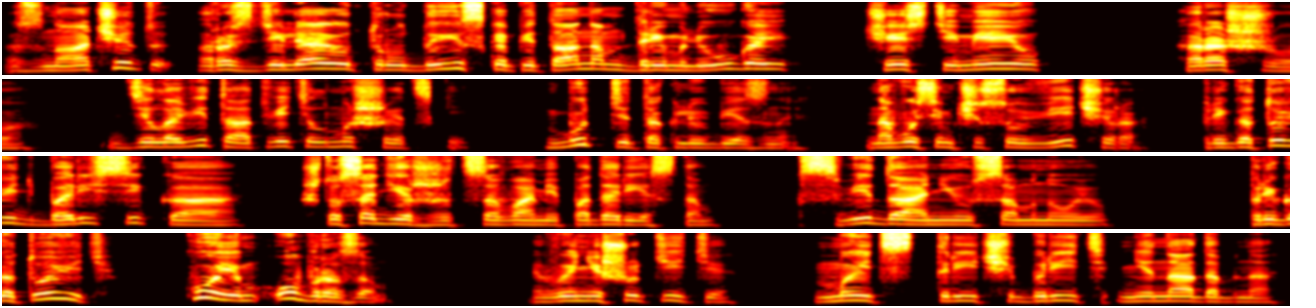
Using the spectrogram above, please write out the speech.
Значит, разделяю труды с капитаном Дремлюгой, честь имею. Хорошо, деловито ответил Мышецкий. Будьте так любезны, на восемь часов вечера приготовить Борисика, что содержится вами под арестом, к свиданию со мною. Приготовить? Коим образом? Вы не шутите. Мыть, стричь, брить не надобно.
